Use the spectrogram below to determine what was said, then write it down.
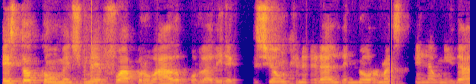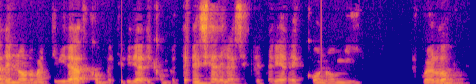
Esto, como mencioné, fue aprobado por la Dirección General de Normas en la Unidad de Normatividad, Competitividad y Competencia de la Secretaría de Economía. ¿De acuerdo?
